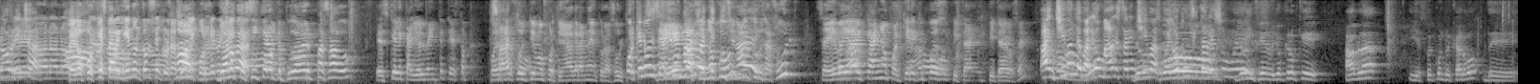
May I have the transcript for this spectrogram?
No, no, Richard. no, no, no. Pero ¿por qué está rindiendo entonces en Cruz Azul No, y por qué no yo lo que sí creo que pudo haber pasado es que le cayó el 20 que esta puede ser su última oportunidad grande en Cruz Azul. ¿Por qué no dices De que si no funcionaba en? Cruz Azul, se iba a ir al caño a cualquier equipo de esos pita- piteros, ¿eh? Ah, en Chivas le valió madre estar en Yo- Chivas, güey. yo- No puedes quitar eso, Yo güey. infiero, yo creo que habla, y estoy con Ricardo, de,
